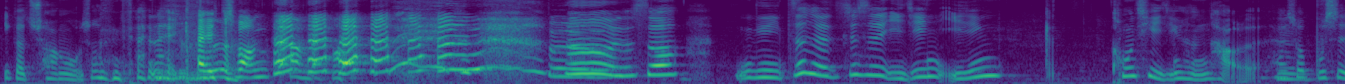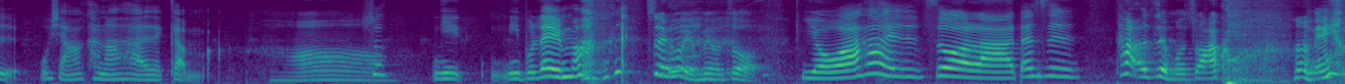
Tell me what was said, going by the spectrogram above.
一个窗。我说你在那里开窗干嘛？然后我就说你这个就是已经已经空气已经很好了。他说不是，我想要看到他在干嘛。哦，说你你不累吗？最后有没有做？有啊，他还是做啦，但是他儿子有没有抓狂？没有，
